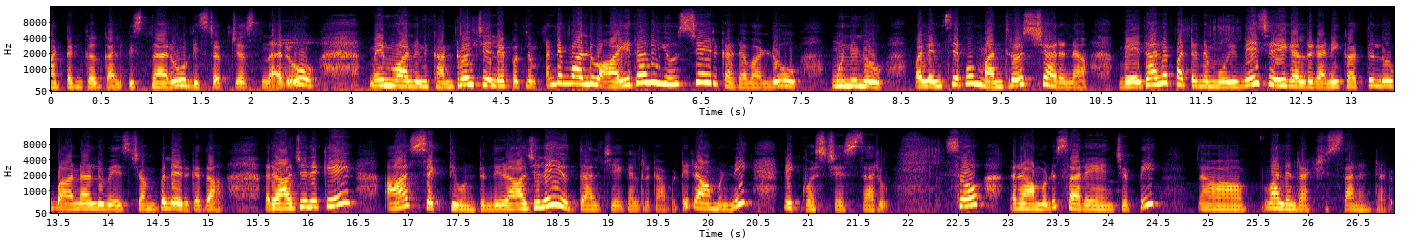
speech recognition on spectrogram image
ఆటంకం కల్పిస్తున్నారు డిస్టర్బ్ చేస్తున్నారు. మేము వాళ్ళని కంట్రోల్ చేయలేకపోతున్నాం. అంటే వాళ్ళు ఆయుధాలు యూజ్ చేయరు కదా వాళ్ళు మునులు. వాళ్ళు ఎంతసేపు మంత్రోచ్చారణ వేదాల పట్టణము ఇవే చేయగలరు కానీ కత్తులు బాణాలు వేసి చంపలేరు కదా. రాజులకే ఆ శక్తి ఉంటుంది. రాజులే యుద్ధాలు చేయగలరు కాబట్టి రాముణ్ణి రిక్వెస్ట్ చేస్తారు. సో రాముడు సరే అని చెప్పి వాళ్ళని రక్షిస్తానంటాడు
